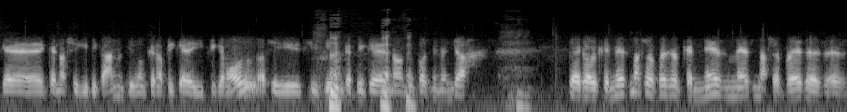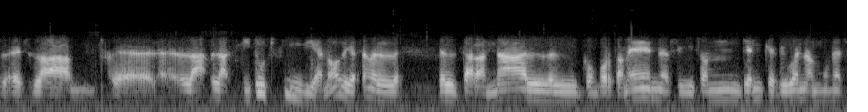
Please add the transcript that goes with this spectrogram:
que, que no sigui picant, diuen que no pique i pique molt, o sigui, si diuen que pique no no pots ni menjar. Però el que més m'ha sorprès, el que més, més m'ha sorprès és, és, és la, eh, la, índia, no? Diguéssim, el, el tarannà, el, el comportament, o sigui, són gent que viuen amb unes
